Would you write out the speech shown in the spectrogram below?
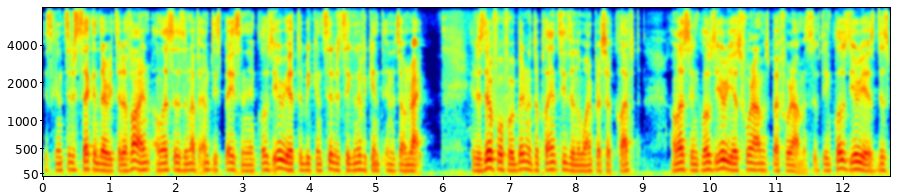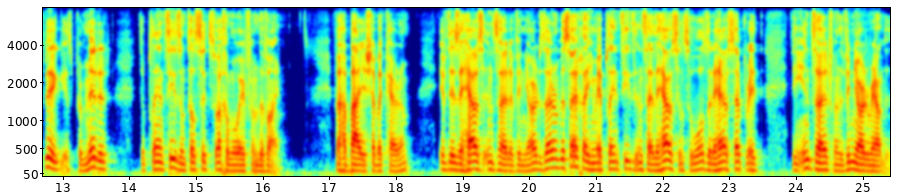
is considered secondary to the vine unless there's enough empty space in the enclosed area to be considered significant in its own right. It is therefore forbidden to plant seeds in the wine press or cleft, unless the enclosed area is four amas by four amas. If the enclosed area is this big, it's permitted to plant seeds until six tvachim away from the vine. If there's a house inside a vineyard, Zarim Besaicha, he may plant seeds inside the house, since the walls of the house separate the inside from the vineyard around it.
